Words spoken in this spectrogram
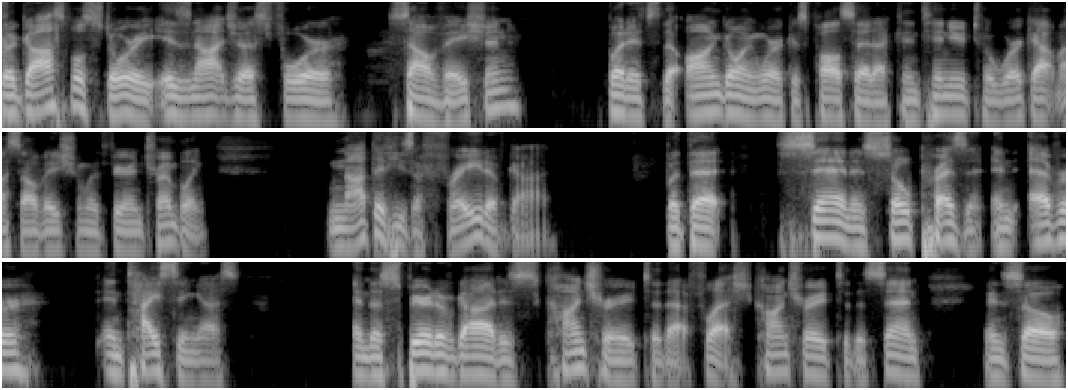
The gospel story is not just for salvation but it's the ongoing work. As paul said i continue to work out my salvation with fear and trembling. Not that he's afraid of god but that sin is so present and ever enticing us and the spirit of god is contrary to that flesh contrary to the sin and so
